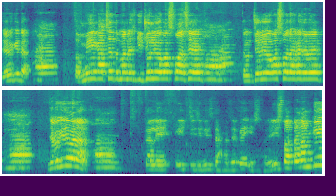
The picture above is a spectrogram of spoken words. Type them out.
যাবে কি না? তো মেঘ আছে তো মানে কি জলীয় বাষ্প আছে? তো জলীয় বাষ্প দেখা যাবে। যাবে কি যাবে না? তাহলে এইটি জিনিস দেখা যাবে এই এই স্তরটার নাম কি?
